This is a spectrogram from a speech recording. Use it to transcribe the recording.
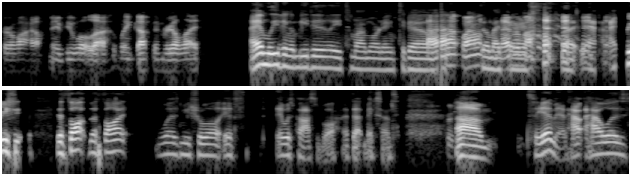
for a while, maybe we'll uh, link up in real life. I am leaving immediately tomorrow morning to go. Uh, well, my never parents, mind. but yeah, I appreciate the thought. The thought was mutual if it was possible, if that makes sense. Sure. Um, so yeah, man, how how was?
